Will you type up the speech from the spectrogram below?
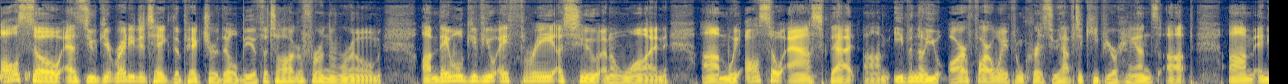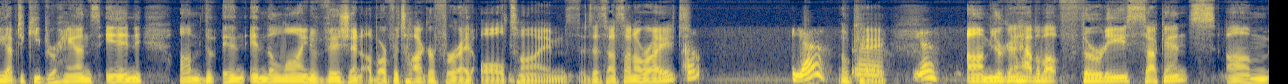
Also, as you get ready to take the picture, there will be a photographer in the room. Um, they will give you a three, a two, and a one. Um, we also ask that um, even though you are far away from Kris, you have to keep your hands up, um, and you have to keep your hands in um the in in the line of vision of our photographer at all times. Does that sound all right? Oh, yeah. Okay. Uh, yeah. Um, you're going to have about 30 seconds um,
